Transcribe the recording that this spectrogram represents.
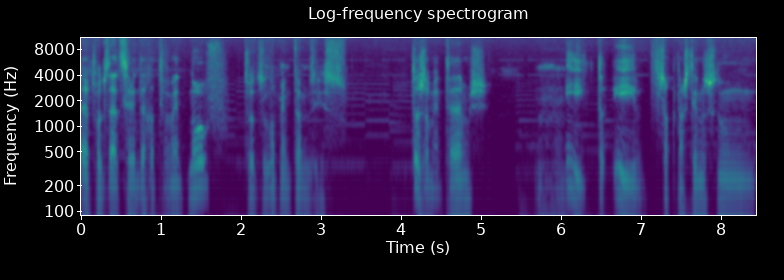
Apesar de ser ainda relativamente novo, Todos lamentamos isso. todos lamentamos. Uhum. E, e só que nós temos um.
